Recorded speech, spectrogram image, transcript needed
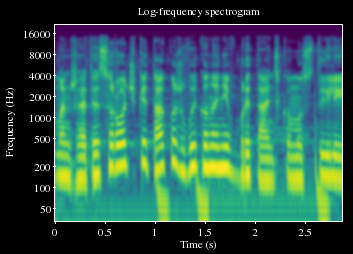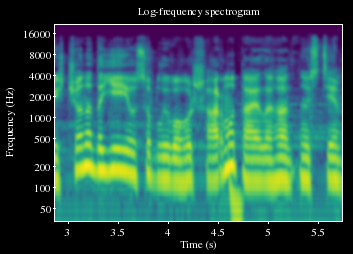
Манжети сорочки також виконані в британському стилі, що надає їй особливого шарму та елегантності.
